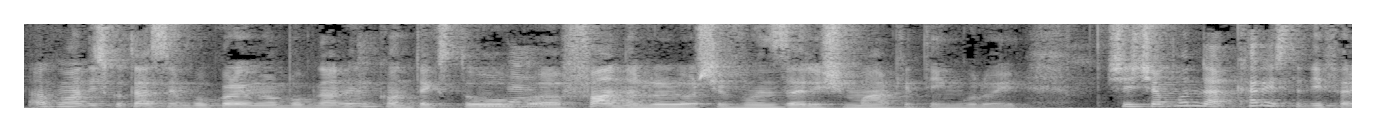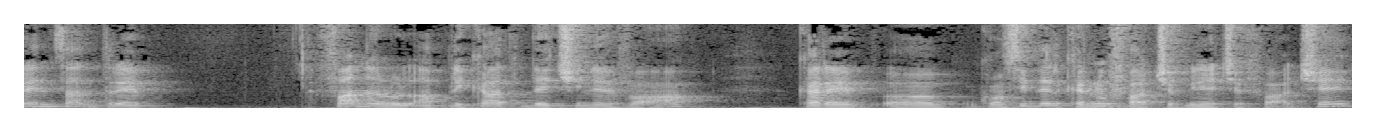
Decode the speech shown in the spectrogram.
Acum discutasem cu colegul meu Bogdan în contextul da. Uh, funnel-urilor și vânzării și marketingului. Și zicea, bun, dar care este diferența între funnel-ul aplicat de cineva care uh, consider că nu face bine ce face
